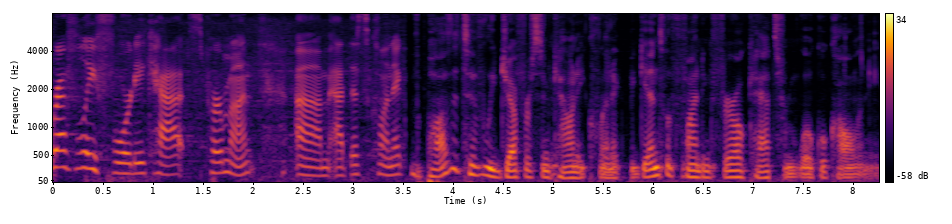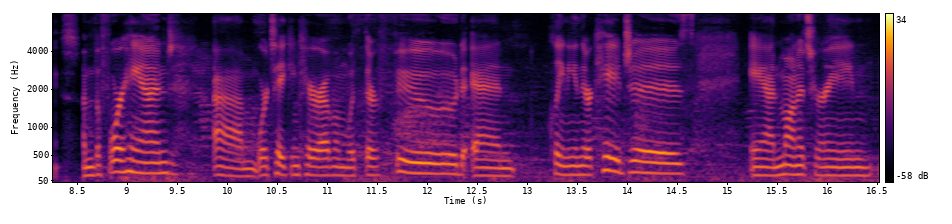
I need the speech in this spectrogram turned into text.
roughly 40 cats per month um, at this clinic. The Pawsitively Jefferson County Clinic begins with finding feral cats from local colonies. And beforehand, um, we're taking care of them with their food and cleaning their cages and monitoring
